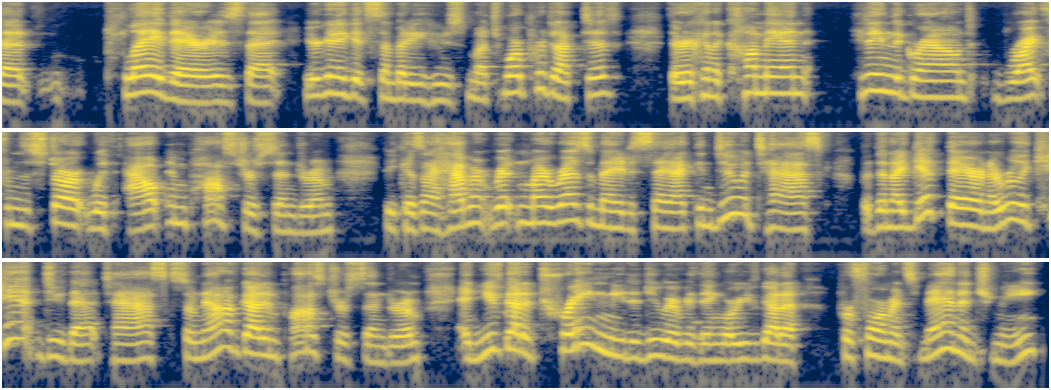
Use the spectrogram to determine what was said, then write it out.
that play there is that you're going to get somebody who's much more productive. They're going to come in hitting the ground right from the start without imposter syndrome because I haven't written my resume to say I can do a task, but then I get there and I really can't do that task. So now I've got imposter syndrome and you've got to train me to do everything or you've got to performance manage me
